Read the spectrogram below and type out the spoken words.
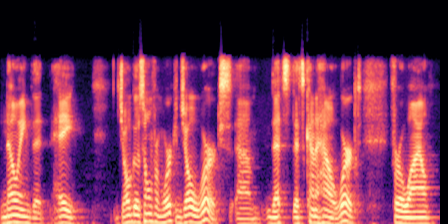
knowing that, hey, Joel goes home from work and Joel works. Um, that's that's kind of how it worked for a while.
